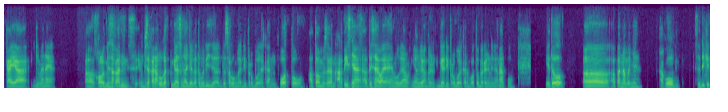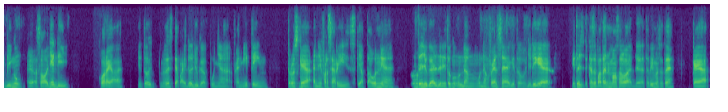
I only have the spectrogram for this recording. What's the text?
kayak gimana ya? Eh kalau misalkan misalkan aku nggak sengaja ketemu di jalan terus aku nggak diperbolehkan foto atau misalkan artisnya artisnya lah ya yang yang nggak nggak diperbolehkan foto bareng dengan aku itu eh apa namanya? Aku sedikit bingung Eh, soalnya di Korea itu maksudnya setiap idol juga punya fan meeting terus kayak anniversary setiap tahunnya itu juga ada dan itu undang undang fansnya gitu jadi kayak itu kesempatan memang selalu ada tapi maksudnya kayak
